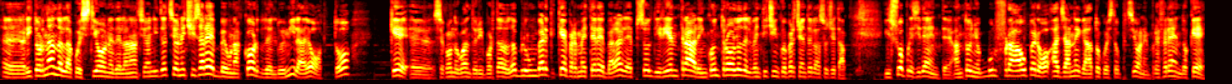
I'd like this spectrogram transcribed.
Eh, ritornando alla questione della nazionalizzazione, ci sarebbe un accordo del 2008 che, eh, secondo quanto riportato da Bloomberg, che permetterebbe alla Repsol di rientrare in controllo del 25% della società. Il suo presidente, Antonio Bulfrau, però ha già negato questa opzione, preferendo che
